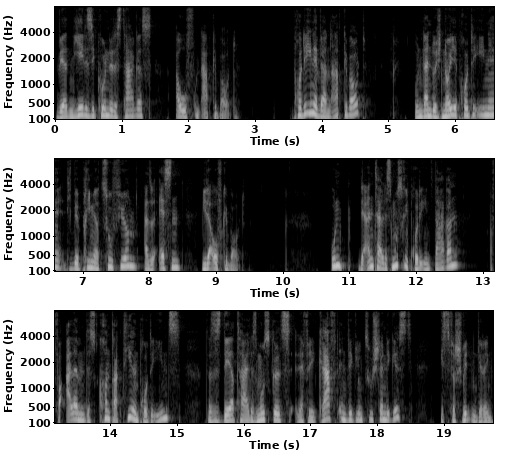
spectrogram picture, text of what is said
werden jede Sekunde des Tages auf und abgebaut. Proteine werden abgebaut und dann durch neue Proteine, die wir primär zuführen, also essen, wieder aufgebaut. Und der Anteil des Muskelproteins daran, vor allem des kontraktilen Proteins, das ist der Teil des Muskels, der für die Kraftentwicklung zuständig ist, ist verschwindend gering.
